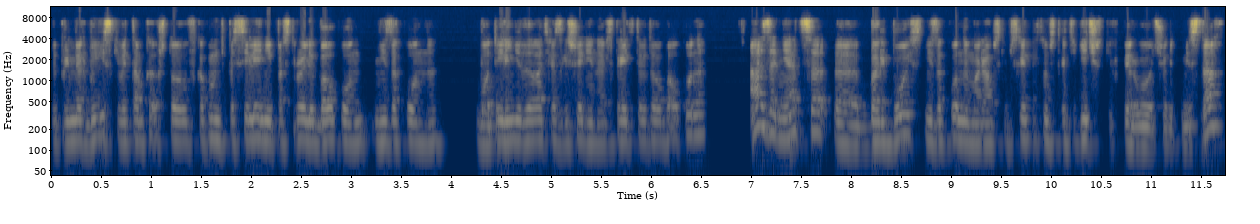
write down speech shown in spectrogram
например, выискивать там, что в каком-нибудь поселении построили балкон незаконно, вот, или не давать разрешения на строительство этого балкона, а заняться борьбой с незаконным арабским средством в стратегических, в первую очередь, местах,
